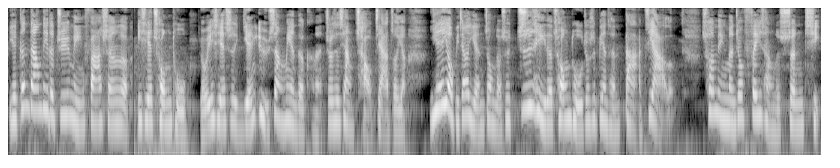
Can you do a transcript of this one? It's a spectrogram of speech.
也跟当地的居民发生了一些冲突，有一些是言语上面的，可能就是像吵架这样。也有比较严重的是肢体的冲突，就是变成打架了。村民们就非常的生气，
